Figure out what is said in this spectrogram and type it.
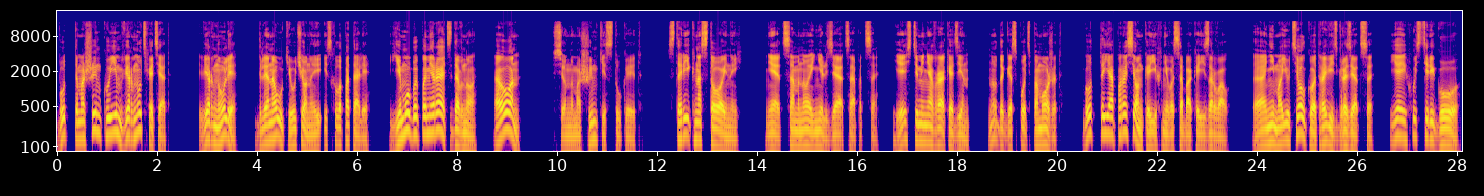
Будто машинку им вернуть хотят. Вернули. Для науки ученые исхлопотали. Ему бы помирать давно. А он... Все на машинке стукает. Старик настойный. Нет, со мной нельзя цапаться. Есть у меня враг один. Ну да Господь поможет. Будто я поросенка ихнего собакой изорвал. А они мою тёлку отравить грозятся. Я их устерегу.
